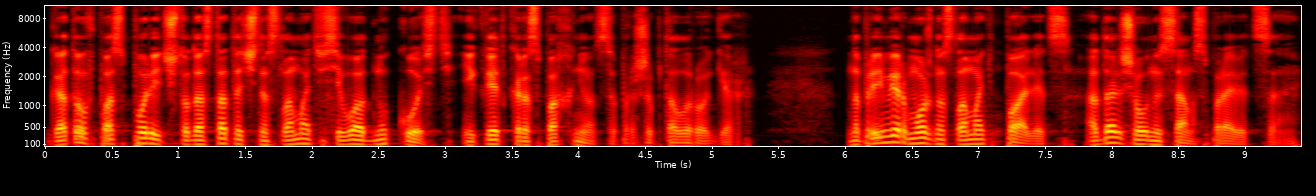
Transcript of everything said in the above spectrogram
«Готов поспорить, что достаточно сломать всего одну кость, и клетка распахнется», — прошептал Рогер. «Например, можно сломать палец, а дальше он и сам справится».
